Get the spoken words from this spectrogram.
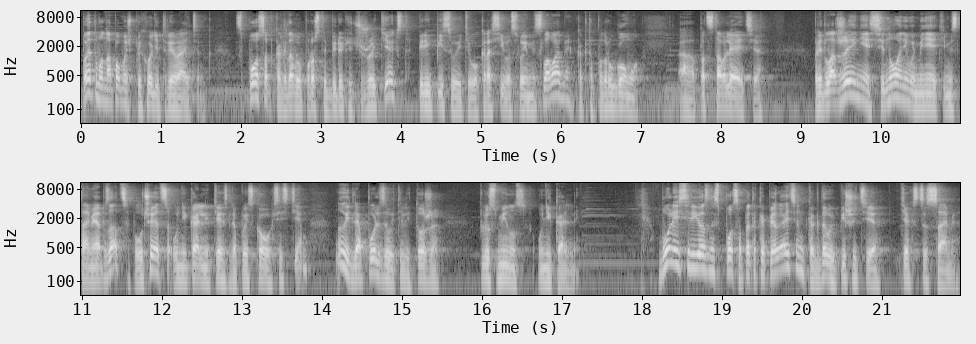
Поэтому на помощь приходит рерайтинг. Способ, когда вы просто берете чужой текст, переписываете его красиво своими словами, как-то по-другому э, подставляете предложения, синонимы, меняете местами абзацы, получается уникальный текст для поисковых систем, ну и для пользователей тоже плюс-минус уникальный. Более серьезный способ это копирайтинг, когда вы пишете тексты сами.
